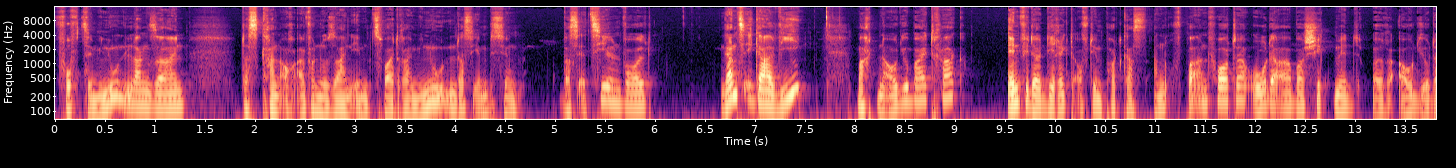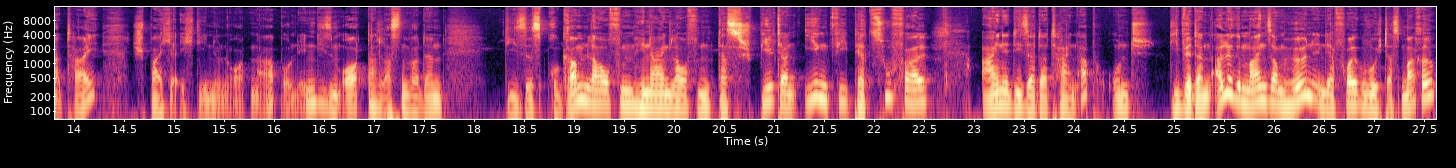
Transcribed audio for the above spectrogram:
15 Minuten lang sein. Das kann auch einfach nur sein, eben zwei, drei Minuten, dass ihr ein bisschen was erzählen wollt. Ganz egal wie, macht einen Audiobeitrag. Entweder direkt auf dem Podcast Anrufbeantworter oder aber schickt mir eure Audiodatei, speichere ich die in den Ordner ab und in diesem Ordner lassen wir dann dieses Programm laufen, hineinlaufen. Das spielt dann irgendwie per Zufall eine dieser Dateien ab und die wir dann alle gemeinsam hören in der Folge, wo ich das mache.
